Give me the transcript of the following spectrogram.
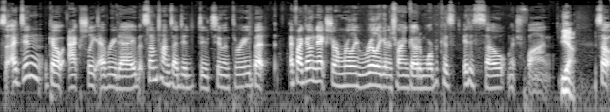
So I didn't go actually every day, but sometimes I did do two and three. But if I go next year, I'm really, really going to try and go to more because it is so much fun. yeah. So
